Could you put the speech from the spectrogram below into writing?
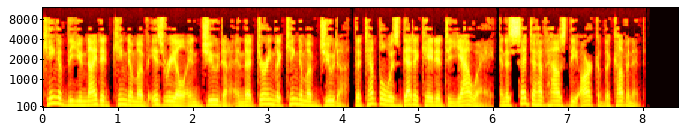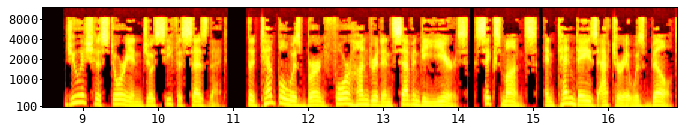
king of the United Kingdom of Israel and Judah and that during the Kingdom of Judah, the temple was dedicated to Yahweh, and is said to have housed the Ark of the Covenant. Jewish historian Josephus says that, "...the temple was burned 470 years, six months, and ten days after it was built."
